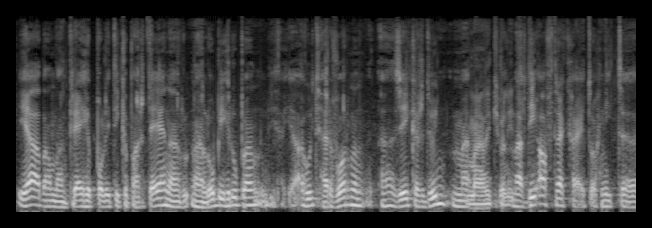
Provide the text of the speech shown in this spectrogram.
ja, dan, dan krijgen politieke partijen en, en lobbygroepen, die ja goed, hervormen, uh, zeker doen, maar, maar, ik wil niet. maar die aftrek ga je toch niet, uh,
